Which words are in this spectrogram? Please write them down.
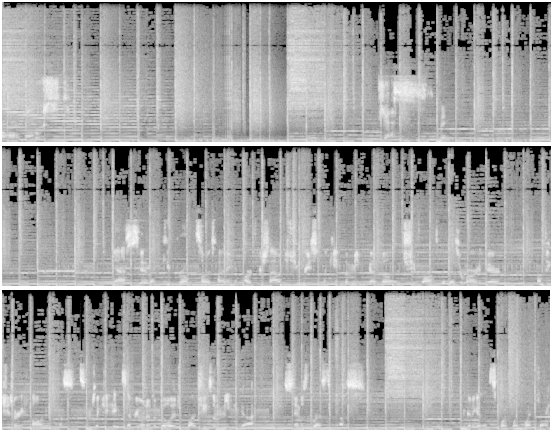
Almost. Yes, maybe. Yeah, see that cute girl that's always hiding in Arthur's house. She recently came to Mimiga village. She fell into the reservoir here. I don't think she's very fond of us. It seems like she hates everyone in the village, but she's a Mimiga, same as the rest of us. I'm gonna get that sparkling white thing.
